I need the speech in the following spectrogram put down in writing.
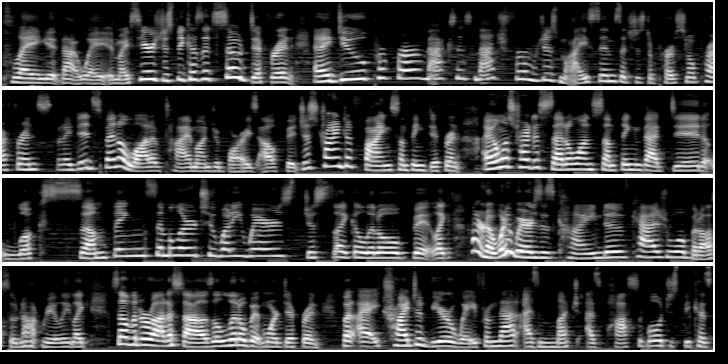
playing it that way in my series just because it's so different. And I do prefer Maxis match for just my Sims. That's just a personal preference. But I did spend a lot of time on Jabari's outfit, just trying to find something different. I almost tried to settle on something that did look something similar to what he wears, just like a little bit like, I don't know, what he wears is kind of casual, but also not really. Like Selva Dorada style is a little bit more different, but I tried to veer away from that as much as possible just because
